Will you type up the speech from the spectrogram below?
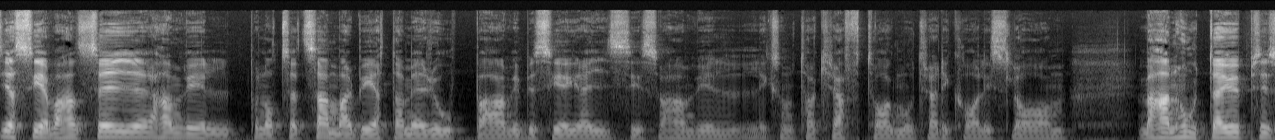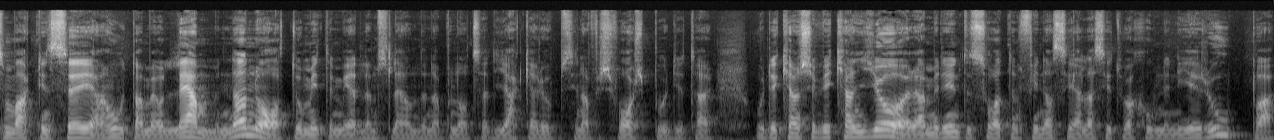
jag, ser vad han säger. Han vill på något sätt samarbeta med Europa. Han vill besegra Isis och han vill liksom ta krafttag mot radikal islam. Men han hotar ju, precis som Martin säger, han hotar med att lämna NATO om inte medlemsländerna på något sätt jackar upp sina försvarsbudgetar. Och det kanske vi kan göra, men det är inte så att den finansiella situationen i Europa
